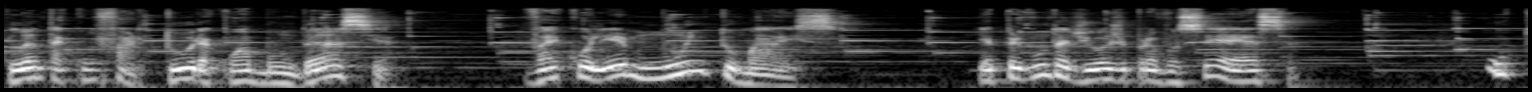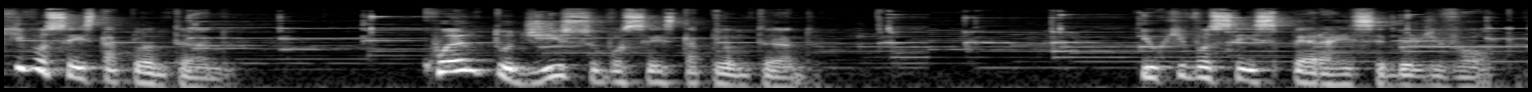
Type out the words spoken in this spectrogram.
planta com fartura, com abundância, vai colher muito mais. E a pergunta de hoje para você é essa: o que você está plantando? Quanto disso você está plantando? E o que você espera receber de volta?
